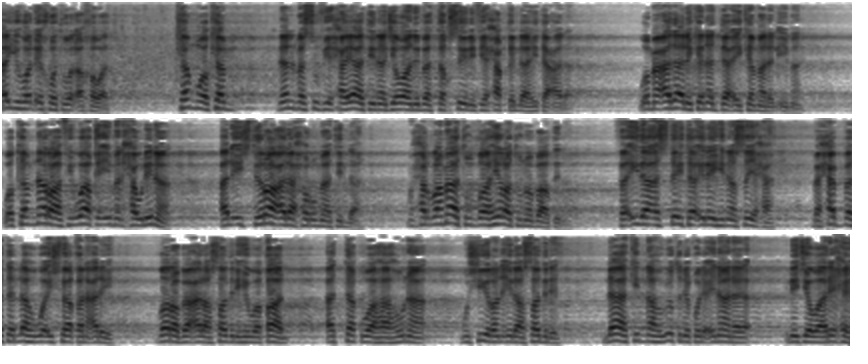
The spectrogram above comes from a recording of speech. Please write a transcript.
أيها الإخوة والأخوات كم وكم نلمس في حياتنا جوانب التقصير في حق الله تعالى؟ ومع ذلك ندعي كمال الإيمان. وكم نرى في واقع من حولنا الاجتراء على حرمات الله محرمات ظاهرة وباطنة. فإذا اسديت إليه نصيحة محبة له واشفاقا عليه ضرب على صدره وقال التقوى ها هنا مشيرا إلى صدره لكنه يطلق العنان لجوارحه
